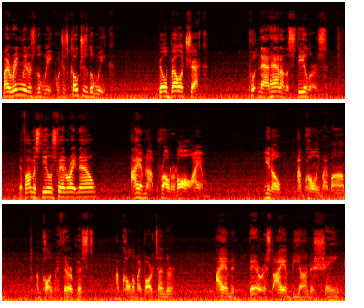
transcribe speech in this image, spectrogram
My ringleaders of the week, which is coaches of the week. Bill Belichick putting that hat on the Steelers. If I'm a Steelers fan right now, I am not proud at all. I am, you know, I'm calling my mom. I'm calling my therapist. I'm calling my bartender. I am embarrassed. I am beyond ashamed.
